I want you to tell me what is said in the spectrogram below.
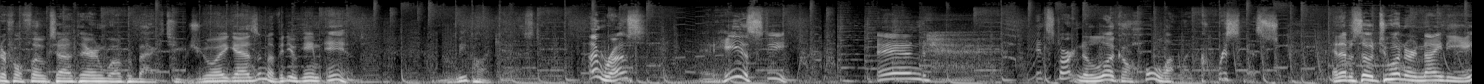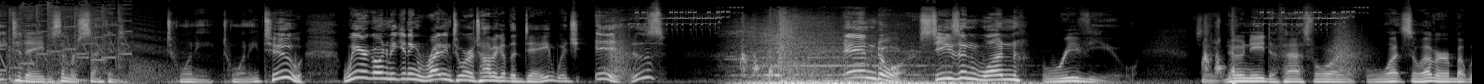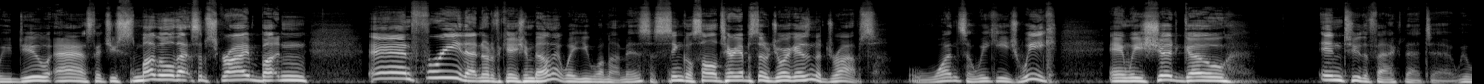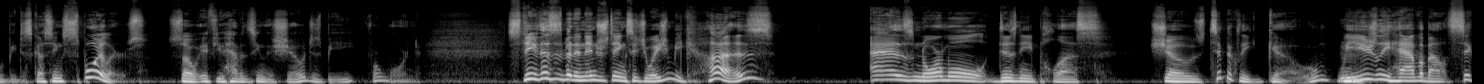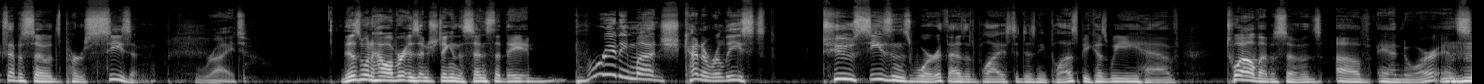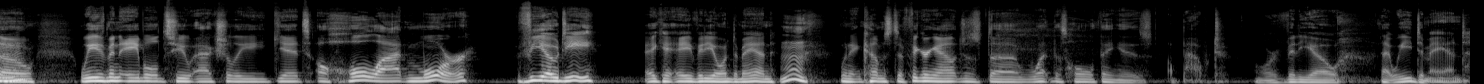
wonderful folks out there, and welcome back to Joygasm, a video game and movie podcast. I'm Russ, and he is Steve. And it's starting to look a whole lot like Christmas. In episode 298 today, December 2nd, 2022, we are going to be getting right into our topic of the day, which is Andor Season 1 Review. So there's no need to fast forward whatsoever, but we do ask that you smuggle that subscribe button and free that notification bell. That way you will not miss a single solitary episode of Joygasm that drops once a week each week. And we should go into the fact that uh, we will be discussing spoilers. So if you haven't seen the show, just be forewarned. Steve, this has been an interesting situation because as normal Disney Plus shows typically go, we hmm. usually have about six episodes per season. Right. This one, however, is interesting in the sense that they pretty much kind of released two seasons worth as it applies to Disney Plus because we have 12 episodes of Andor. And so mm-hmm. we've been able to actually get a whole lot more VOD, aka video on demand, hmm. When it comes to figuring out just uh, what this whole thing is about. Or video that we demand.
